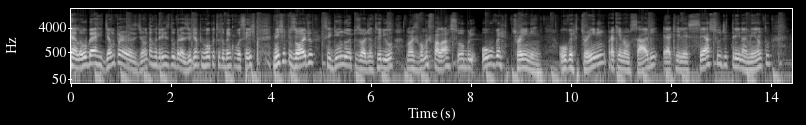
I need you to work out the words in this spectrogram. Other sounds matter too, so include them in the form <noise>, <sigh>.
Hello BR Jumpers, Jonathan Rodrigues do Brasil Jump Rope, tudo bem com vocês? Neste episódio, seguindo o episódio anterior, nós vamos falar sobre overtraining. Overtraining, para quem não sabe, é aquele excesso de treinamento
